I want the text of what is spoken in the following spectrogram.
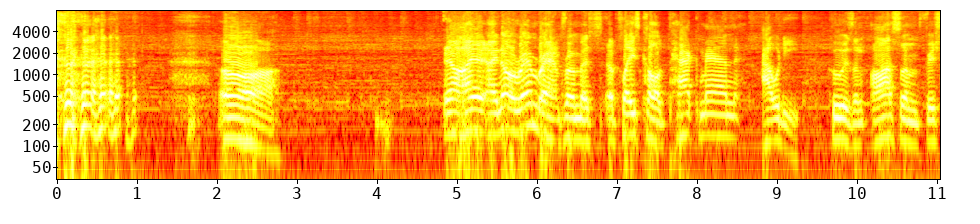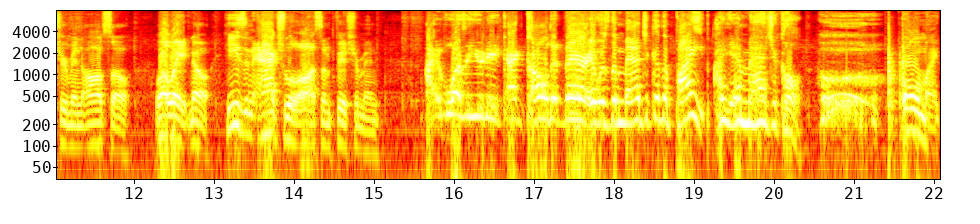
oh. Now, I, I know Rembrandt from a, a place called Pac-Man Audi, who is an awesome fisherman also. Well, wait, no. He's an actual awesome fisherman. I wasn't unique. I called it there. It was the magic of the pipe. I am magical. Oh my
